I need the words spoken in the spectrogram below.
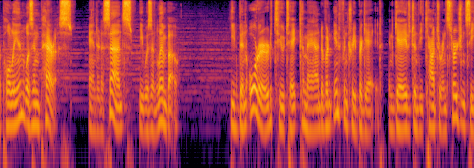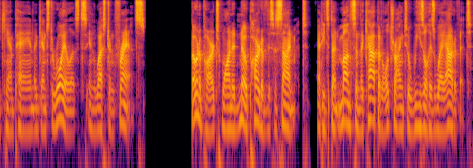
Napoleon was in Paris, and in a sense, he was in limbo. He'd been ordered to take command of an infantry brigade engaged in the counterinsurgency campaign against royalists in western France. Bonaparte wanted no part of this assignment, and he'd spent months in the capital trying to weasel his way out of it.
